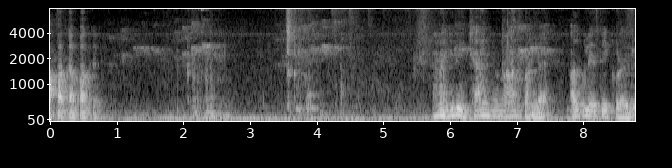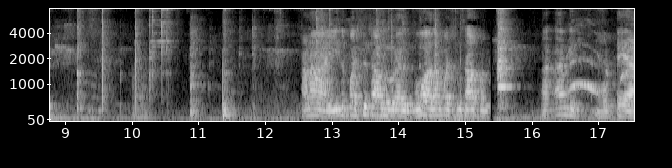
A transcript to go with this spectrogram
அப்பாக்கு அப்பாக்கு ஆனா இரு சேலஞ்ச் ஒன்றும் ஆன் பண்ணல. அதுக்குள்ளேயே தூக்கக்கூடாது ஆனா இது ஃபர்ஸ்ட் சாப்பிடக்கூடாது. பூவா தான் ஃபர்ஸ்ட் சாப்பிடணும். ஆண்டி முட்டையா?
